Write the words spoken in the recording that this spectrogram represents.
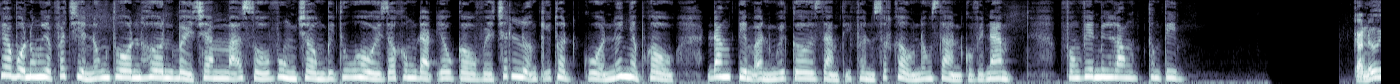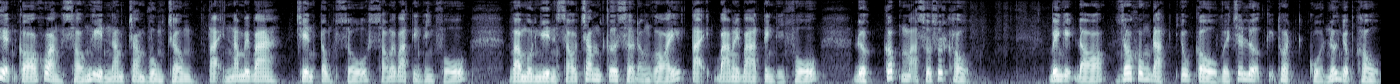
Theo Bộ Nông nghiệp Phát triển Nông thôn, hơn 700 mã số vùng trồng bị thu hồi do không đạt yêu cầu về chất lượng kỹ thuật của nước nhập khẩu, đang tiềm ẩn nguy cơ giảm thị phần xuất khẩu nông sản của Việt Nam. Phóng viên Minh Long thông tin. Cả nước hiện có khoảng 6.500 vùng trồng tại 53 trên tổng số 63 tỉnh thành phố và 1.600 cơ sở đóng gói tại 33 tỉnh thành phố được cấp mã số xuất khẩu. Bên cạnh đó, do không đạt yêu cầu về chất lượng kỹ thuật của nước nhập khẩu,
